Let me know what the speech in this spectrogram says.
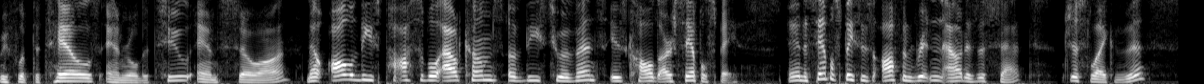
We flipped the tails and rolled a 2, and so on. Now, all of these possible outcomes of these two events is called our sample space. And a sample space is often written out as a set, just like this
